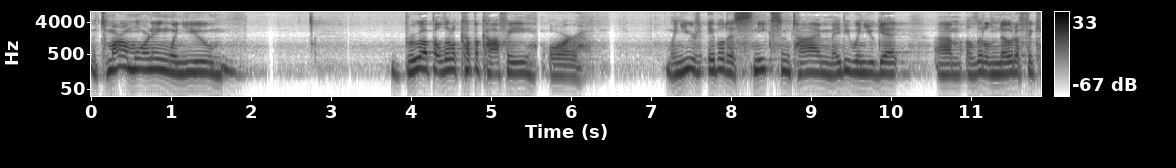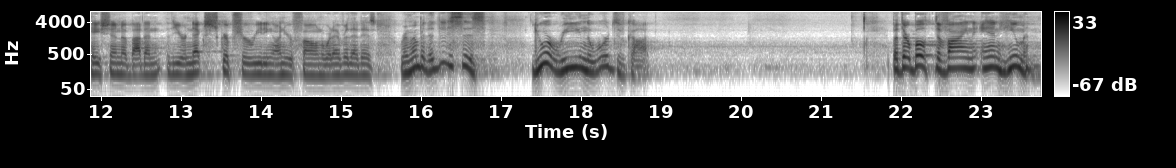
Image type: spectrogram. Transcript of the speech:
And tomorrow morning, when you brew up a little cup of coffee, or when you're able to sneak some time, maybe when you get um, a little notification about an, your next scripture reading on your phone, whatever that is, remember that this is you are reading the words of God. But they're both divine and human.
